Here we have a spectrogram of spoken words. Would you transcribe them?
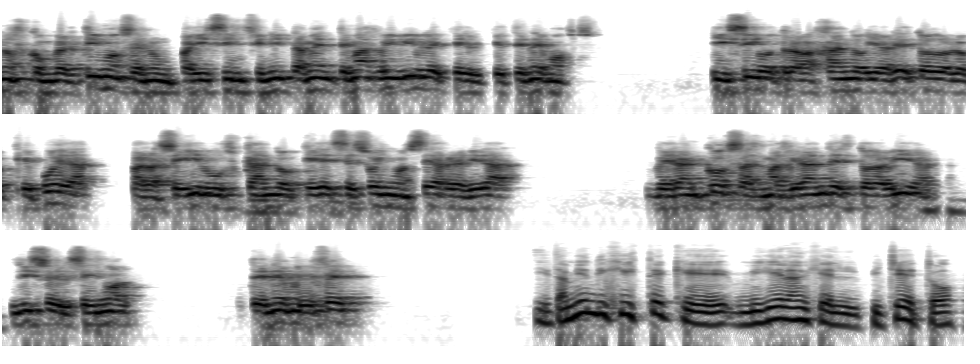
nos convertimos en un país infinitamente más vivible que el que tenemos. Y sigo trabajando y haré todo lo que pueda para seguir buscando que ese sueño sea realidad. Verán cosas más grandes todavía, dice el Señor. Teneme fe. Y también dijiste que Miguel Ángel Pichetto,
